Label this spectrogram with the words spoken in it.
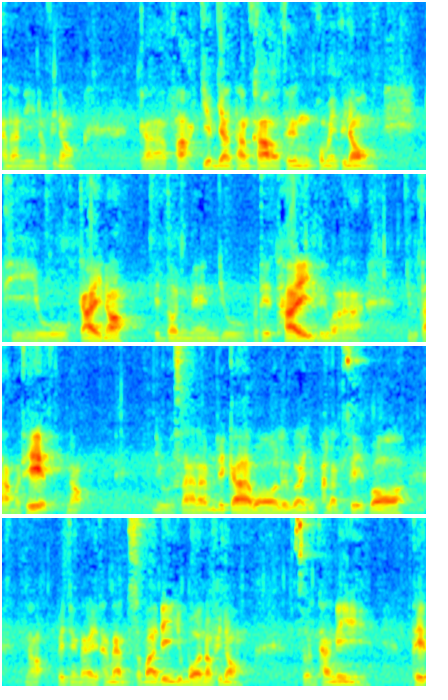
ขณะนี้เนาะพี่น้องกาฝากเยี่ยมยามทำข่าวถึงพ่อแม่พี่น้องที่อยู่ไกลเนาะเป็นต้นแมนอยู่ประเทศไทยหรือว่าอยู่ต่างประเทศเนาะอยู่สหรัฐอเมริกาบอหรือว่าอยู่ฝรั่งเศสบอเนาะเป็นอย่างไรทางนั้นสบายดีอยู่บอเนาะพี่น้อง ส่วนทางนี้ประเทศ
